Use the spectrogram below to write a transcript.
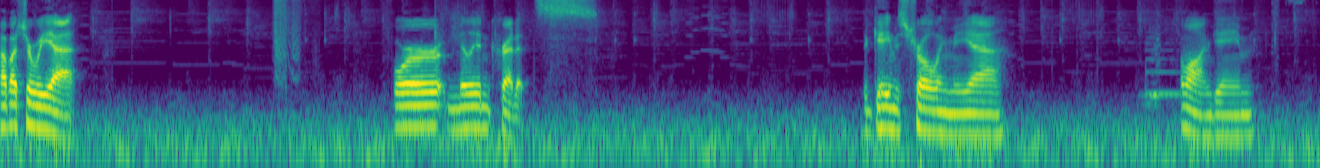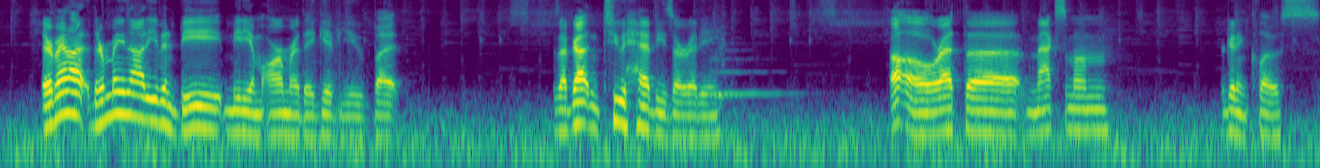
How much are we at? Four million credits. The game is trolling me, yeah. Come on, game. There may not there may not even be medium armor they give you, but because I've gotten two heavies already. Uh-oh, we're at the maximum. We're getting close.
